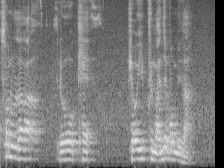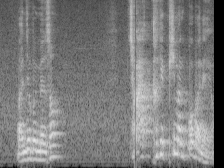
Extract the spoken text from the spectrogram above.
손으로다가 이렇게 벼 잎을 만져봅니다. 만져보면서 정확하게 피만 뽑아내요.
